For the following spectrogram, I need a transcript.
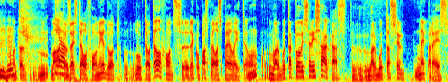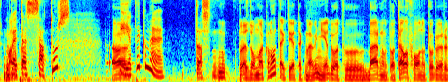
Mm -hmm. Un tad māte uzreiz telefonu iedot, lūk, tev telefons, reku paspēlē spēlīt. Un varbūt ar to viss arī sākās. Varbūt tas ir nepareizi. Manuprāt. Bet tas saturs ietekmē. tas, nu, es domāju, ka noteikti ietekmē. Viņi iedod uh, bērnam to telefonu, tur ir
